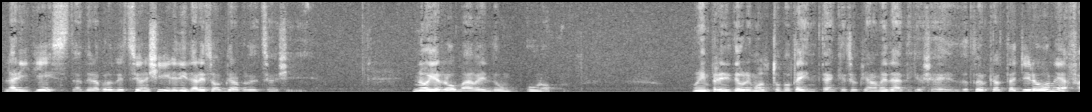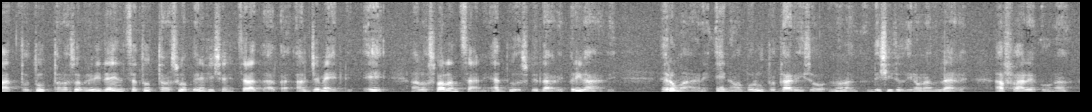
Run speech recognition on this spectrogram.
la richiesta della protezione civile di dare soldi alla protezione civile. Noi a Roma, avendo un, uno, un imprenditore molto potente anche sul piano mediatico, cioè il dottor Caltagirone, ha fatto tutta la sua previdenza, tutta la sua beneficenza, l'ha data al Gemelli e allo Spallanzani, a due ospedali privati romani e non ha voluto dare i soldi, ha deciso di non andare a fare una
